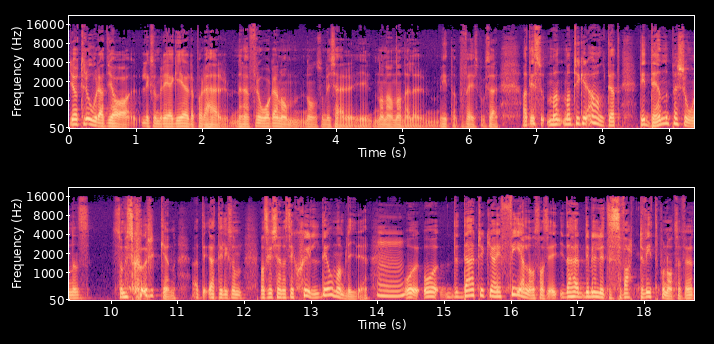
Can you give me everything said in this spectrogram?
jag tror att jag liksom reagerade på det här, den här frågan om någon som blir kär i någon annan eller hittar på Facebook. Så här, att så, man, man tycker alltid att det är den personens som är skurken. Att, det, att det liksom, man ska känna sig skyldig om man blir det. Och, och Det där tycker jag är fel någonstans. Det, här, det blir lite svartvitt på något sätt. För jag,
